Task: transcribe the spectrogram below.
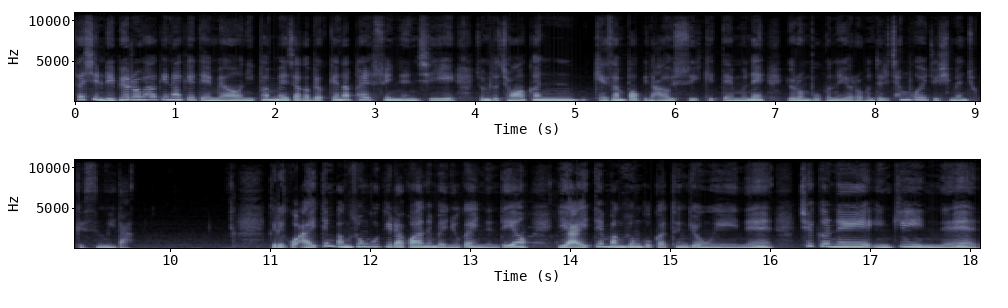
사실 리뷰를 확인하게 되면 이 판매자가 몇 개나 팔 수 있는지 좀 더 정확한 계산법이 나올 수 있기 때문에 이런 부분을 여러분들이 참고해 주시면 좋겠습니다. 그리고 아이템 방송국이라고 하는 메뉴가 있는데요. 이 아이템 방송국 같은 경우에는 최근에 인기 있는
